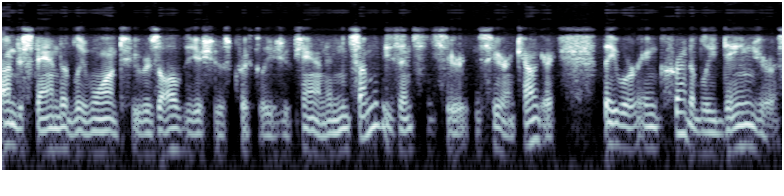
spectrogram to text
understandably want to resolve the issue as quickly as you can. And in some of these instances here, here in Calgary, they were incredibly dangerous.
